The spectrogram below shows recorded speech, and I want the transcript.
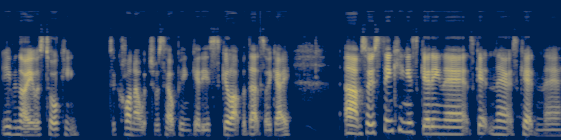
Even though he was talking to Connor, which was helping get his skill up, but that's okay. Um, so his thinking is getting there. It's getting there. It's getting there.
